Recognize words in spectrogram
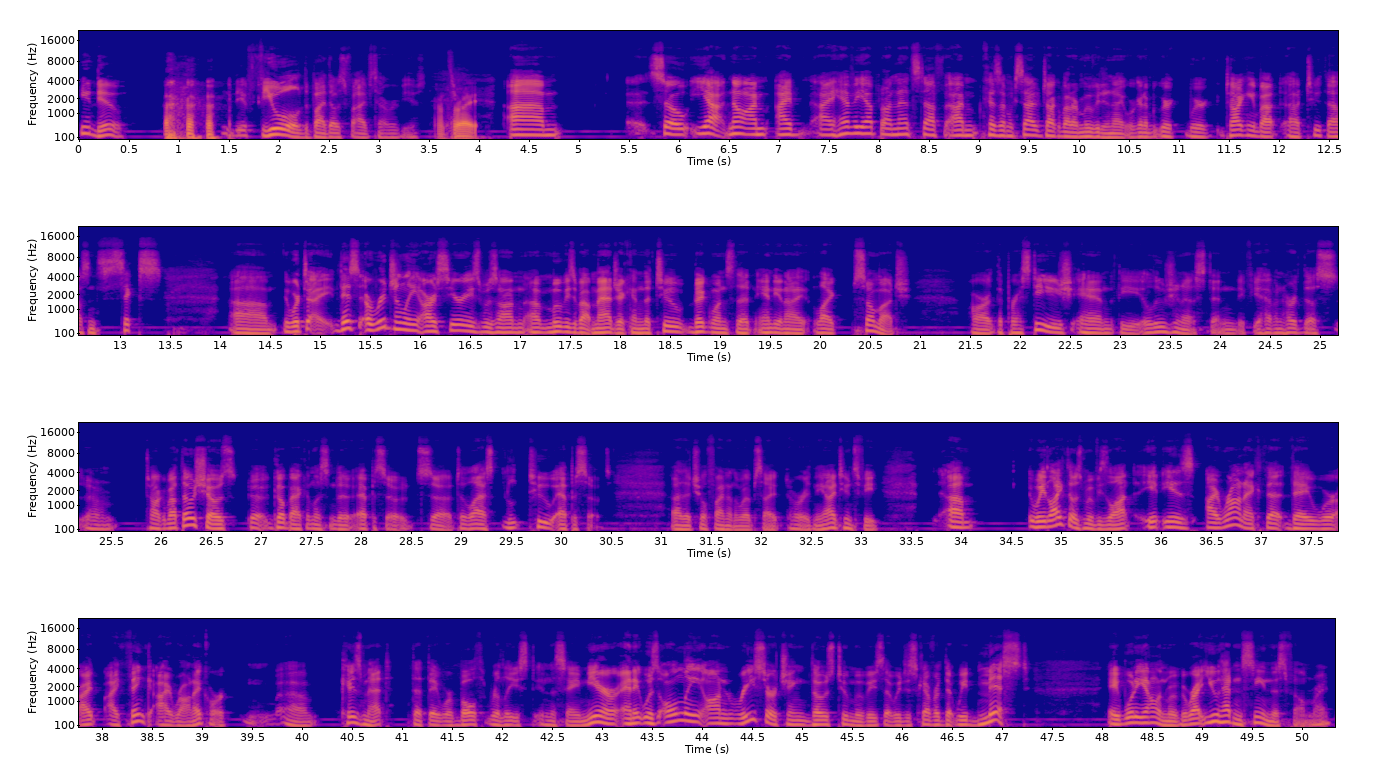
You do. you do. you do. Fueled by those five star reviews. That's right. Um. So yeah, no, I'm I I heavy up on that stuff. I'm because I'm excited to talk about our movie tonight. We're gonna we're we're talking about uh, 2006 um, we're t- this originally our series was on uh, movies about magic, and the two big ones that Andy and I like so much are The Prestige and The Illusionist. And if you haven't heard this um, talk about those shows, uh, go back and listen to episodes uh, to the last two episodes uh, that you'll find on the website or in the iTunes feed. Um, we like those movies a lot. It is ironic that they were, I, I think, ironic or uh, kismet that they were both released in the same year. And it was only on researching those two movies that we discovered that we'd missed a Woody Allen movie, right? You hadn't seen this film, right?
